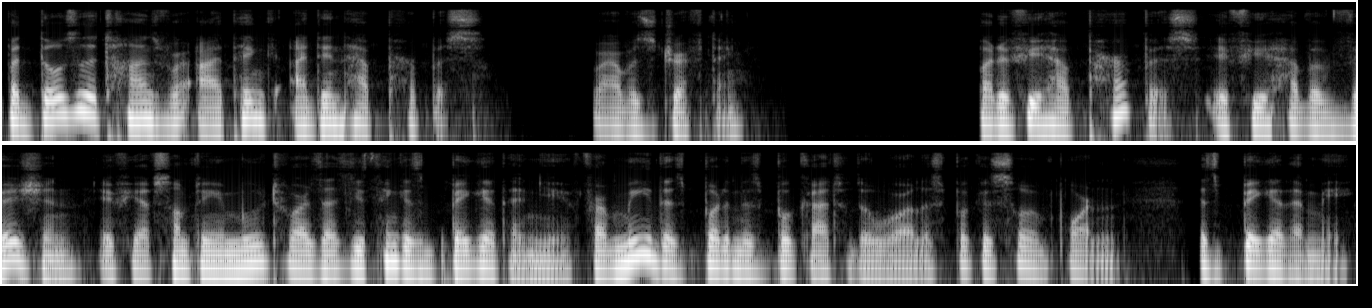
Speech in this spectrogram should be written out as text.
but those are the times where I think I didn't have purpose, where I was drifting. But if you have purpose, if you have a vision, if you have something you move towards that you think is bigger than you, for me, this putting this book out to the world, this book is so important. It's bigger than me.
